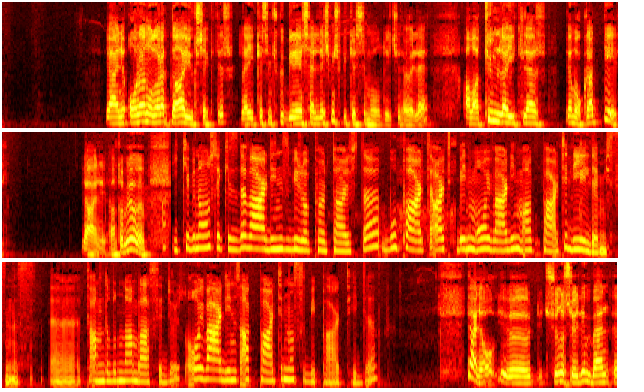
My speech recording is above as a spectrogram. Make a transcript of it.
Yani oran olarak daha yüksektir. Layık kesim çünkü bireyselleşmiş bir kesim olduğu için öyle. Ama tüm layıklar demokrat değil. Yani anlatabiliyor muyum? 2018'de verdiğiniz bir röportajda bu parti artık benim oy verdiğim AK Parti değil demişsiniz. Ee, tam da bundan bahsediyoruz. Oy verdiğiniz AK Parti nasıl bir partiydi? Yani e, şunu söyleyeyim ben e,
